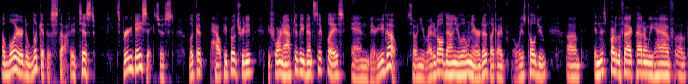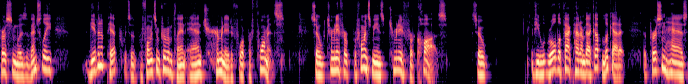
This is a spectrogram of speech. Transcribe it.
a lawyer to look at this stuff. It just it's very basic. Just look at how people are treated before and after the events took place, and there you go. So, when you write it all down in your little narrative, like I've always told you. Um, in this part of the fact pattern, we have uh, the person was eventually given a PIP, which is a performance improvement plan, and terminated for performance. So terminated for performance means terminated for cause. So if you roll the fact pattern back up and look at it, the person has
